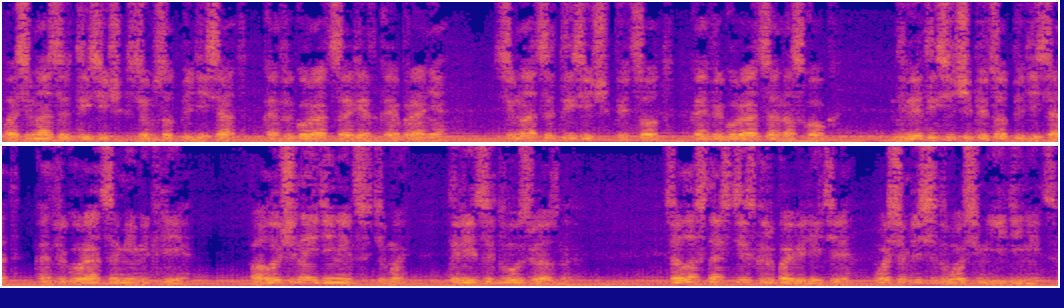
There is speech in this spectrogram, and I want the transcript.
18750, конфигурация редкая броня, 17500, конфигурация наскок, 2550, конфигурация мимикрия. Получена единица тьмы 32 звездных. Целостность искры повелителя 88 единиц.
